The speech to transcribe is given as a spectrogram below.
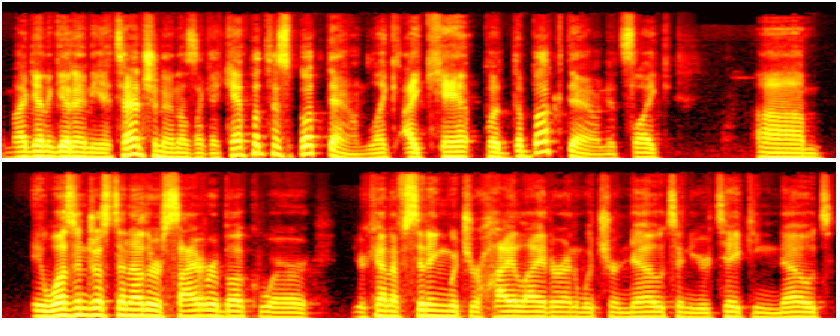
"Am I going to get any attention?" And I was like, "I can't put this book down. Like, I can't put the book down." It's like, um, it wasn't just another cyber book where you're kind of sitting with your highlighter and with your notes and you're taking notes.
